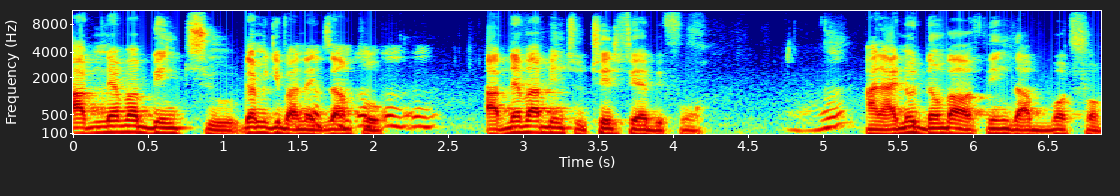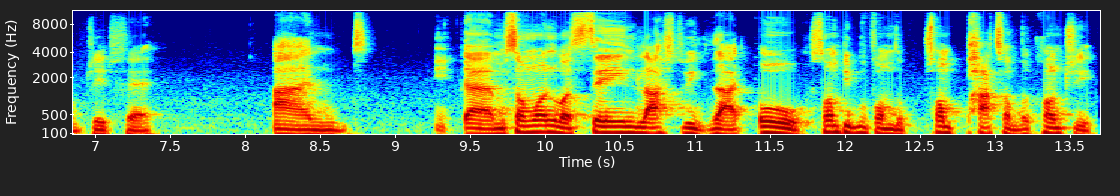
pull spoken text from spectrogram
I've never been to. Let me give an example. Mm, mm, mm, I've never been to trade fair before, mm-hmm. and I know the number of things I bought from trade fair, and um, someone was saying last week that oh some people from the, some parts of the country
